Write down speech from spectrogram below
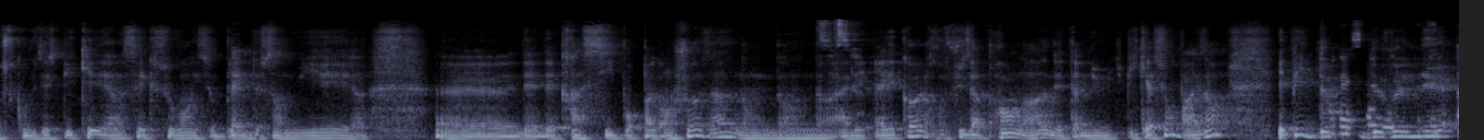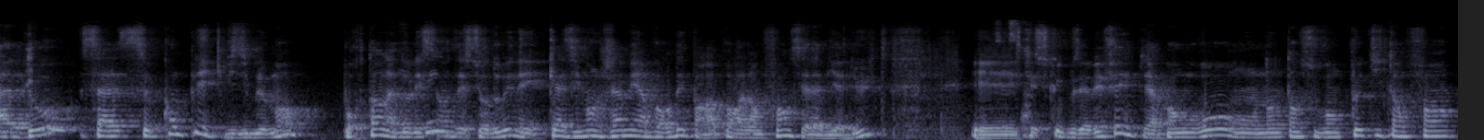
ce que vous expliquez, hein, c'est que souvent ils se plaignent de s'ennuyer, euh, d'être assis pour pas grand-chose. donc, à l'école, refusent d'apprendre des tables de multiplication, par exemple. Et puis, de, ah, devenu ado, ça se complique visiblement. Pourtant, l'adolescence des surdoués n'est quasiment jamais abordée par rapport à l'enfance et à la vie adulte. Et c'est ce que vous avez fait? C'est-à-dire qu'en gros, on entend souvent petit enfant,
